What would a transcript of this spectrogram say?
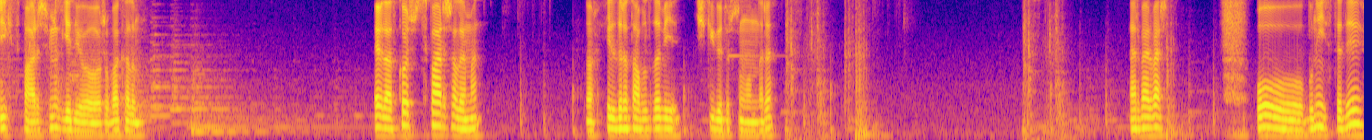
İlk siparişimiz geliyor. Bakalım. Evlat koş sipariş al hemen. Dur. Hildred abla bir içki götürsün onları. Ver ver ver. Oo, bunu istedi.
